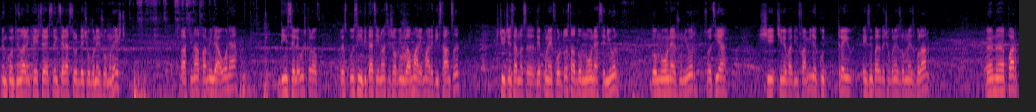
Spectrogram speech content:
în continuare în creșterea selecției raselor de ciobănești românești. La final, familia Onea din Seleuș, care au răspuns invitației noastre și au venit la mare, mare distanță, știu ce înseamnă să depune efortul ăsta, domnul Onea senior, domnul Onea junior, soția și cineva din familie, cu trei exemplare de ciobănesc românesc bălan. În uh, part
